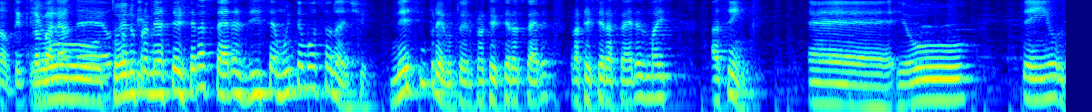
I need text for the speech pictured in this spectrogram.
Não, tempo trabalhado é eu tô outra indo pra fita. minhas terceiras férias e isso é muito emocionante. Nesse emprego, eu tô indo pra terceiras férias, pra terceira férias, mas assim, é, eu tenho,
